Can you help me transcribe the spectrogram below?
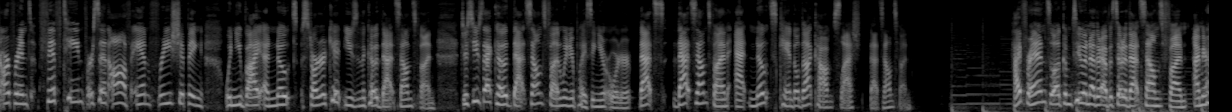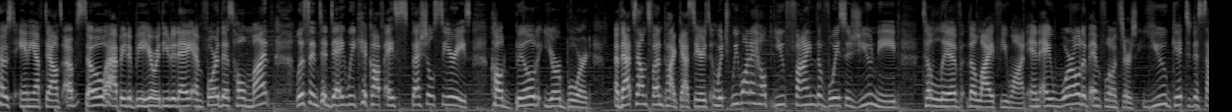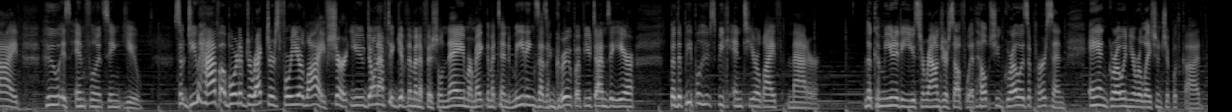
our friends 15% off and free shipping when you buy a Notes starter kit using the code That Sounds Fun. Just use that code That Sounds Fun when you're placing your order. That's That Sounds Fun at notescandle.com slash That Sounds Fun. Hi, friends. Welcome to another episode of That Sounds Fun. I'm your host, Annie F. Downs. I'm so happy to be here with you today and for this whole month. Listen, today we kick off a special series called Build Your Board. A That Sounds Fun podcast series in which we want to help you find the voices you need to live the life you want. In a world of influencers, you get to decide who is influencing you. So, do you have a board of directors for your life? Sure, you don't have to give them an official name or make them attend meetings as a group a few times a year, but the people who speak into your life matter. The community you surround yourself with helps you grow as a person and grow in your relationship with God.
